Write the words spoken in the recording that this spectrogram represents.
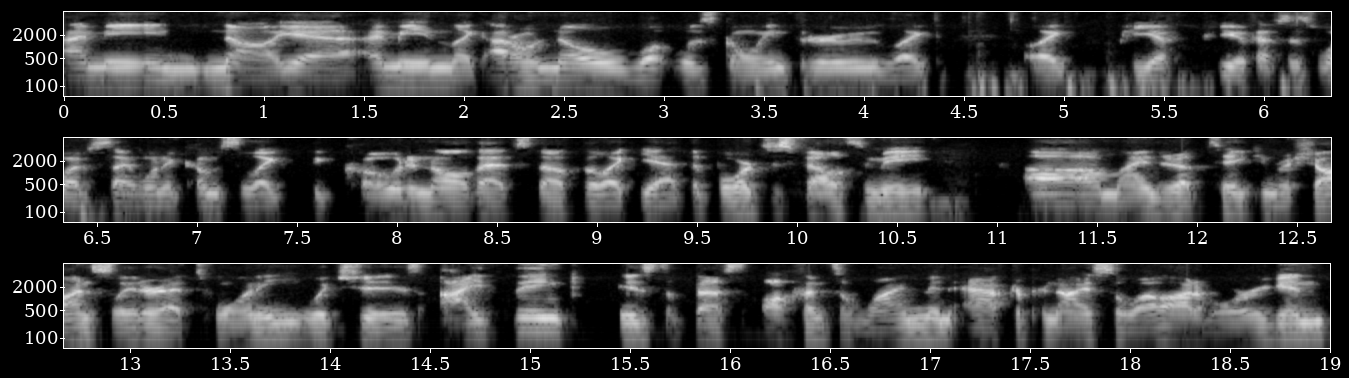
I mean, no, yeah, I mean, like, I don't know what was going through like like PF PFF's website when it comes to like the code and all that stuff. But like, yeah, the board just fell to me. Um, I ended up taking Rashawn Slater at 20, which is, I think, is the best offensive lineman after Penei Sewell out of Oregon.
